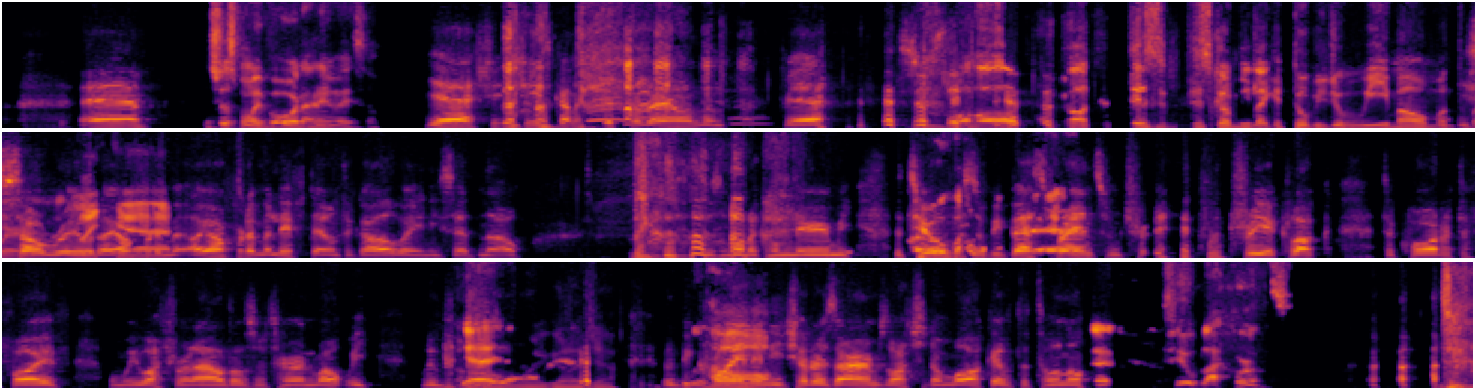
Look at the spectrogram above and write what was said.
um. It's just my board anyway. So Yeah, she, she's gonna sit around and yeah, it's just Oh, oh God, this is this is going to be like a WWE moment. he's where, so rude. like, I offered uh, him I offered him a lift down to Galway and he said no. He doesn't want to come near me. The two of us will be best friends from thr from three o'clock to quarter to five when we watch Ronaldo's return, won't we? We'll be, Yeah, oh my god, yeah. we'll be We'll- crying in each other's arms, watching them walk out the tunnel. a few blackcurrants.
